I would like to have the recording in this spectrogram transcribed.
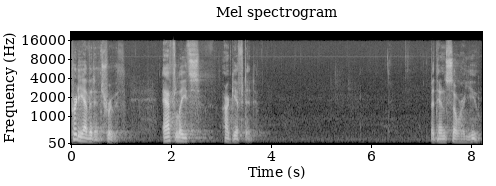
pretty evident truth. Athletes are gifted, but then so are you.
